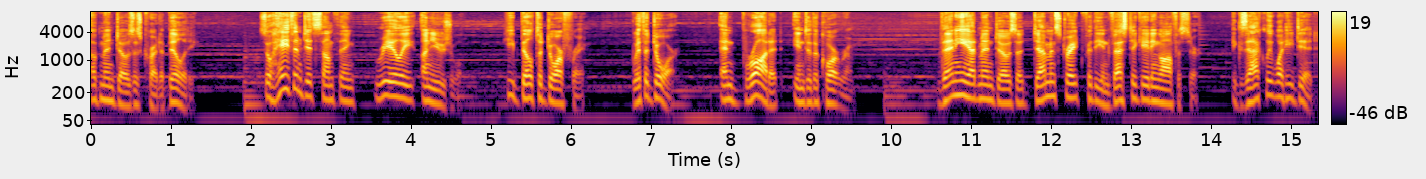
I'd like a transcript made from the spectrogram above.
of Mendoza's credibility. So Haitham did something really unusual. He built a door frame with a door and brought it into the courtroom. Then he had Mendoza demonstrate for the investigating officer exactly what he did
